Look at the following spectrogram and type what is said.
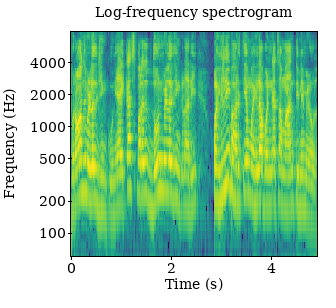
ब्रॉन्झ मेडल जिंकून या एका स्पर्धेत दोन मेडल जिंकणारी पहिली भारतीय महिला बनण्याचा मान तिने मिळवला.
